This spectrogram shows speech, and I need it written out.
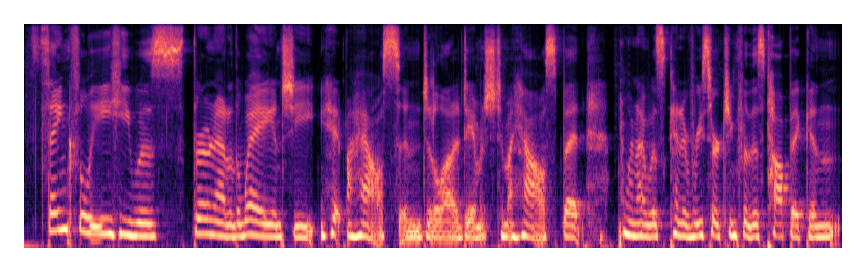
Thankfully he was thrown out of the way and she hit my house and did a lot of damage to my house but when i was kind of researching for this topic and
